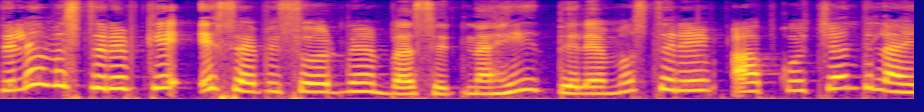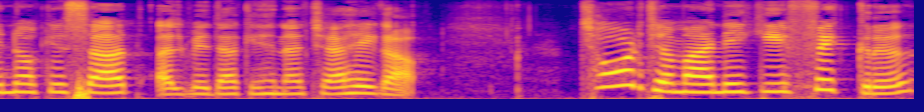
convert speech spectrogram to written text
दिल मुस्तरफ के इस एपिसोड में बस इतना ही। दिल मुस्तरफ आपको चंद लाइनों के साथ अलविदा कहना चाहेगा। छोड़ जमाने की फ़िक्र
